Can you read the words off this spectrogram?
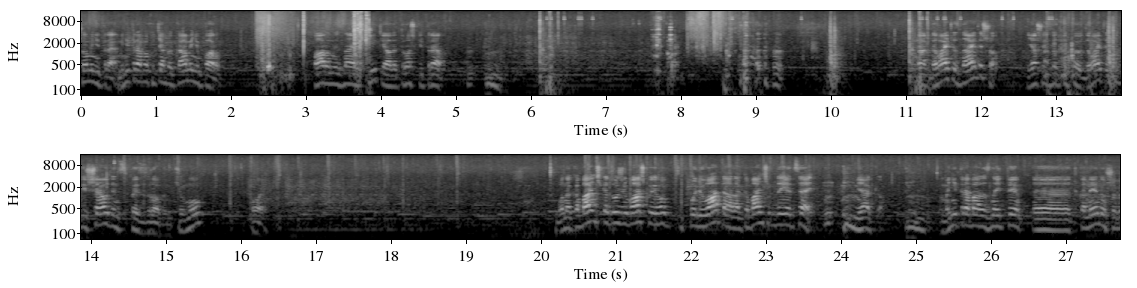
що мені треба? Мені треба хоча б каменю пару. Пару не знаю скільки, але трошки треба. Так, давайте, знаєте що? Я щось затопив. Давайте собі ще один спис зробимо. Чому? Ой. Бо на кабанчика дуже важко його полювати, а на кабанчик дає цей. Як? Мені треба знайти е, тканину, щоб,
